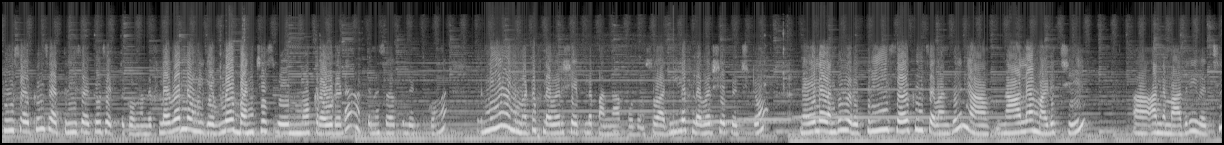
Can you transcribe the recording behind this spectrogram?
Two circles or three circles எடுத்துக்கோங்க. அந்த ஃப்ளவரில் உங்களுக்கு எவ்வளோ பஞ்சஸ் வேணுமோ க்ரௌடடாக அத்தனை சர்க்கிள் எடுத்துக்கோங்க. ஒன்றே அது மட்டும் ஃப்ளவர் ஷேப்பில் பண்ணால் போதும். ஸோ அடியில் ஃப்ளவர் ஷேப் வச்சுட்டோம். மேலே வந்து ஒரு த்ரீ சர்க்கிள்ஸை வந்து நான் நாலாக மடித்து அந்த மாதிரி வச்சு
